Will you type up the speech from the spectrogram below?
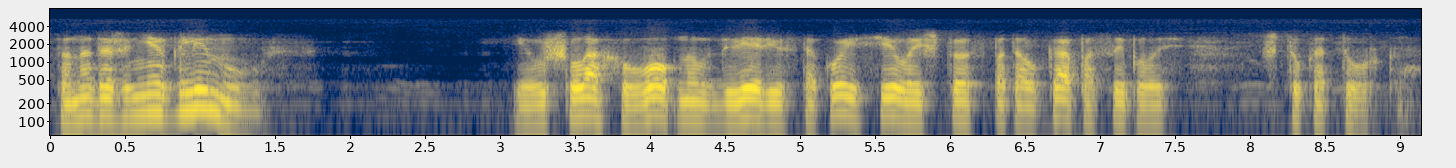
что она даже не оглянулась и ушла, хлопнув дверью с такой силой, что с потолка посыпалась штукатурка.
